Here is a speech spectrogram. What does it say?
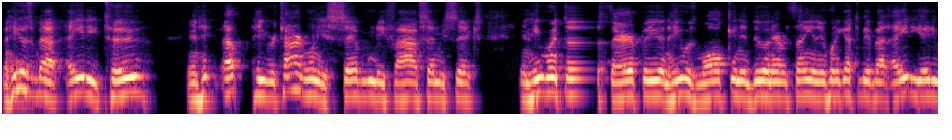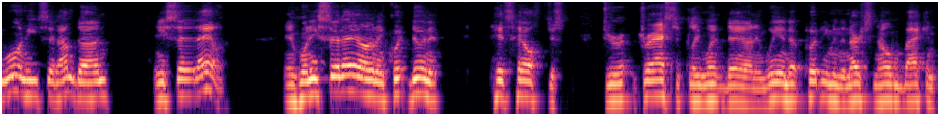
but he was about 82, and he up he retired when he was 75, 76 and he went to therapy and he was walking and doing everything. And then when he got to be about 80, 81, he said, I'm done. And he sat down. And when he sat down and quit doing it, his health just dr- drastically went down. And we ended up putting him in the nursing home back in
